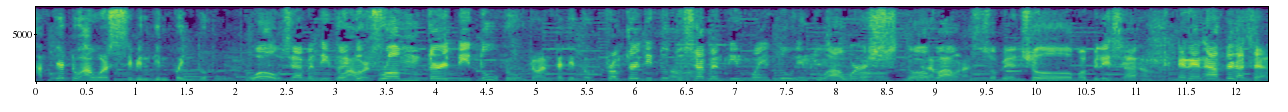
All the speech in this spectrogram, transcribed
After 2 hours, 17.2 Wow, 17.2 hours. from 32. to 32. From 32 to Oo. 17.2 in 2 hours. No? Oo, dalawang Wow. oras. So medyo mabilis ha. Oo. And then after that, sir,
